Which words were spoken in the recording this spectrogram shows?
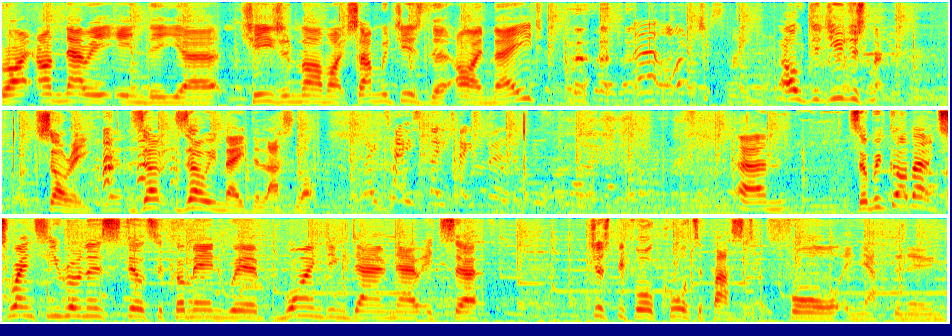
Right, I'm now eating the uh, cheese and marmite sandwiches that I made. I just made them. Oh, did you just? Ma- Sorry, Zo- Zoe made the last lot. They taste, they taste better than this one. Um, so we've got about 20 runners still to come in. We're winding down now. It's uh, just before quarter past four in the afternoon.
